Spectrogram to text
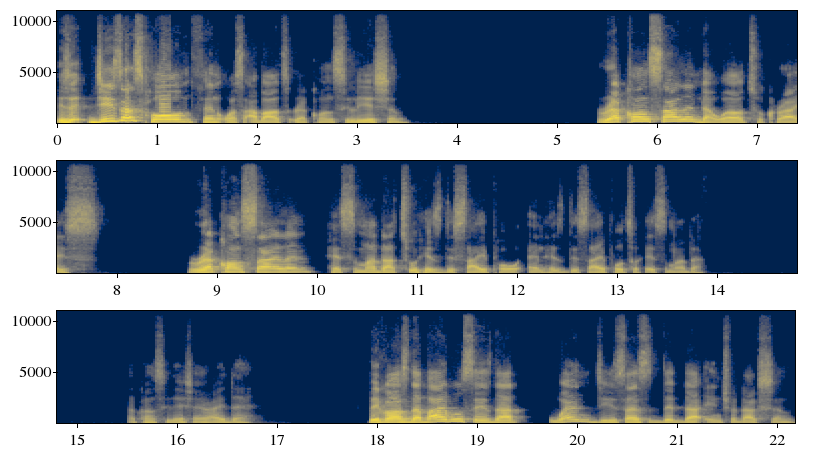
Is it Jesus' whole thing was about reconciliation. Reconciling the world to Christ, reconciling his mother to his disciple, and his disciple to his mother. Reconciliation right there. Because the Bible says that when Jesus did that introduction,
